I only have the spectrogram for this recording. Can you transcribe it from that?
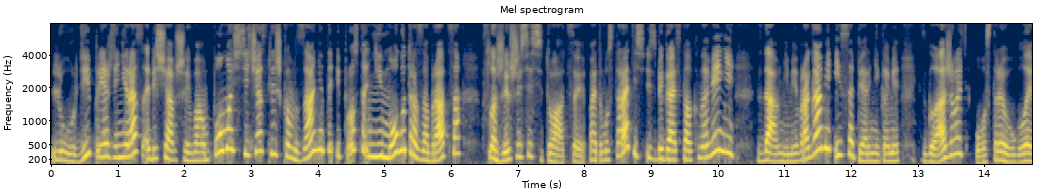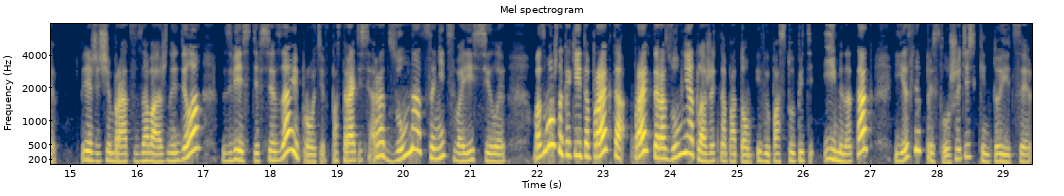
Люди, прежде не раз обещавшие вам помощь, сейчас слишком заняты и просто не могут разобраться в сложившейся ситуации. Поэтому старайтесь избегать столкновений с давними врагами и соперниками, сглаживать острые углы. Прежде чем браться за важные дела, взвесьте все «за» и «против», постарайтесь разумно оценить свои силы. Возможно, какие-то проекты, проекты разумнее отложить на потом, и вы поступите именно так, если прислушаетесь к интуиции.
